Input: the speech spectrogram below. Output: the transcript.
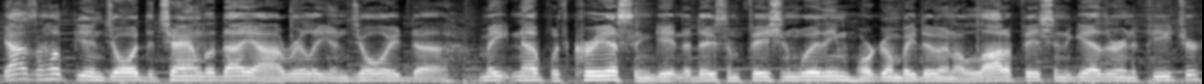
Guys, I hope you enjoyed the channel today. I really enjoyed uh, meeting up with Chris and getting to do some fishing with him. We're gonna be doing a lot of fishing together in the future.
